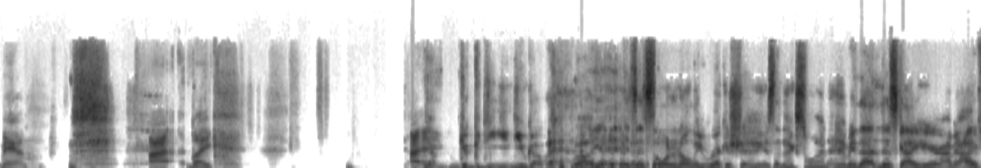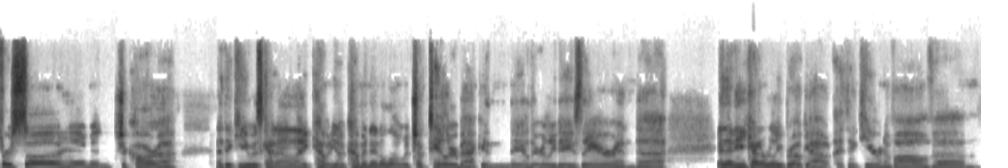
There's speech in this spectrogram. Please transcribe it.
man, I like. I, yeah. g- g- you go. well, yeah, it's it's the one and only Ricochet is the next one. And I mean that this guy here. I mean, I first saw him in Chikara I think he was kind of like you know coming in along with Chuck Taylor back in you know the early days there, and uh, and then he kind of really broke out. I think here in Evolve. Um,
